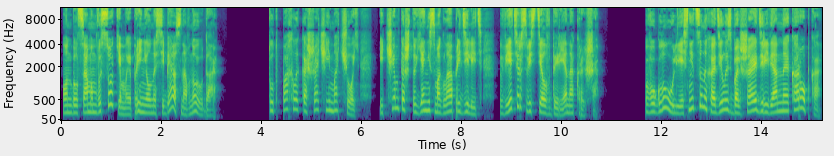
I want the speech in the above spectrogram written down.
Он был самым высоким и принял на себя основной удар. Тут пахло кошачьей мочой и чем-то, что я не смогла определить. Ветер свистел в дыре на крыше. В углу у лестницы находилась большая деревянная коробка.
